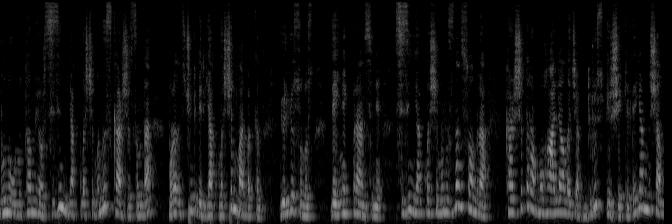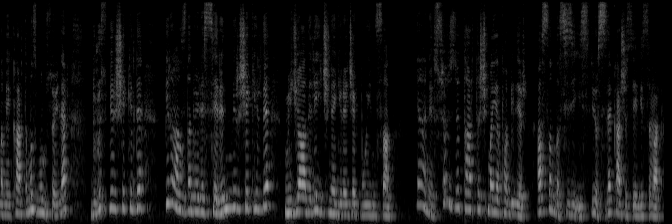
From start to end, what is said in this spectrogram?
bunu unutamıyor. Sizin yaklaşımınız karşısında Burada çünkü bir yaklaşım var bakın. Görüyorsunuz değnek prensini. Sizin yaklaşımınızdan sonra karşı taraf bu hale alacak. Dürüst bir şekilde yanlış anlamayın kartımız bunu söyler. Dürüst bir şekilde biraz da böyle serin bir şekilde mücadele içine girecek bu insan. Yani sözlü tartışma yapabilir. Aslında sizi istiyor. Size karşı sevgisi var.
